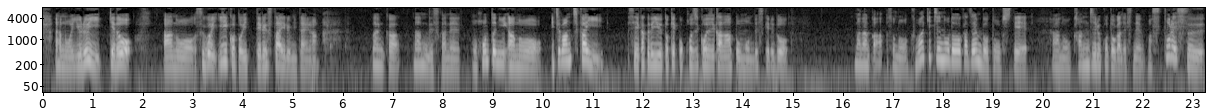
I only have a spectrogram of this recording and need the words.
あの緩いけどあのすごいいいこと言ってるスタイルみたいな。なんかなんですかね。もう本当にあの一番近い性格で言うと結構こじこじかなと思うんですけれど。まあなんかその熊吉の動画全部を通してあの感じることがですね、まあ、ストレス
